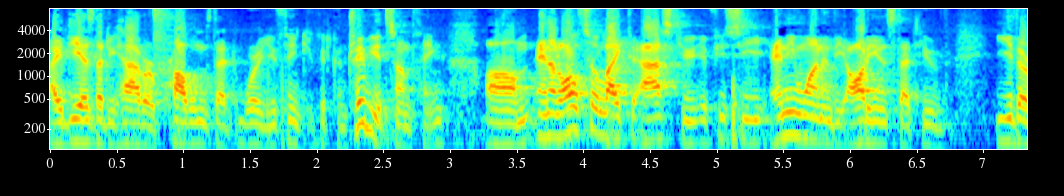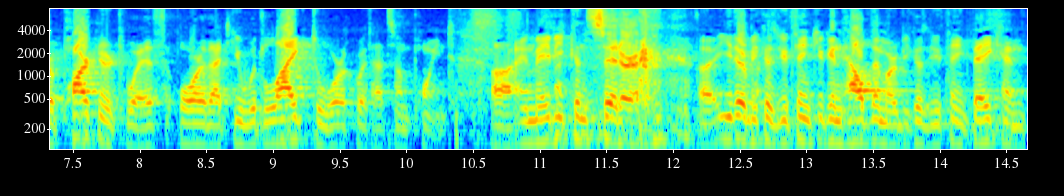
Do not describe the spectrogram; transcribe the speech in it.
ideas that you have or problems that where you think you could contribute something. Um, and I'd also like to ask you if you see anyone in the audience that you've either partnered with or that you would like to work with at some point. Uh, and maybe consider uh, either because you think you can help them or because you think they can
